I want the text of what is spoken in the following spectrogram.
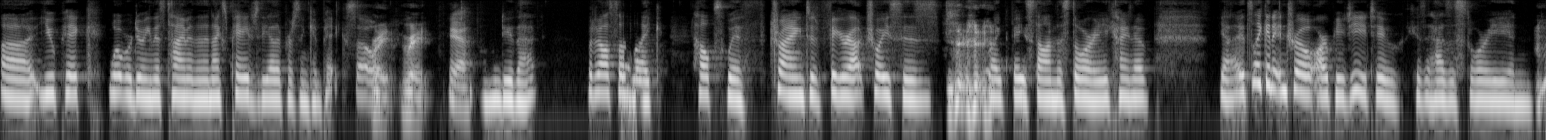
uh, you pick what we're doing this time, and then the next page, the other person can pick. So Right, right. yeah. we can do that. But it also like helps with trying to figure out choices like based on the story, kind of. Yeah, it's like an intro RPG too, because it has a story and Mhm.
